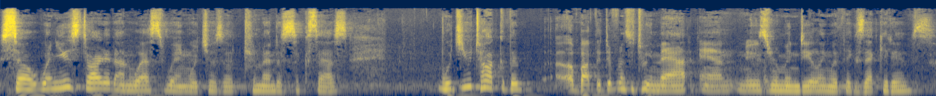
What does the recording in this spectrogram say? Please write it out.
so when you started on West Wing, which was a tremendous success, would you talk the, about the difference between that and newsroom and dealing with executives?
